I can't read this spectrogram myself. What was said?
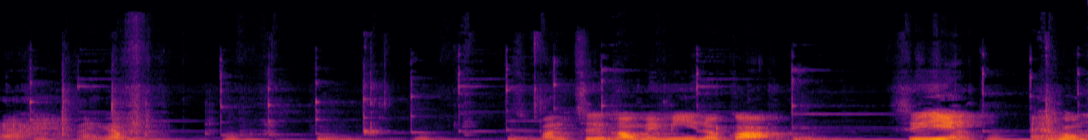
อ่านะครับสปอนเซอร์เข้าไม่มีเราก็ ซื้อเองนะครับผม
